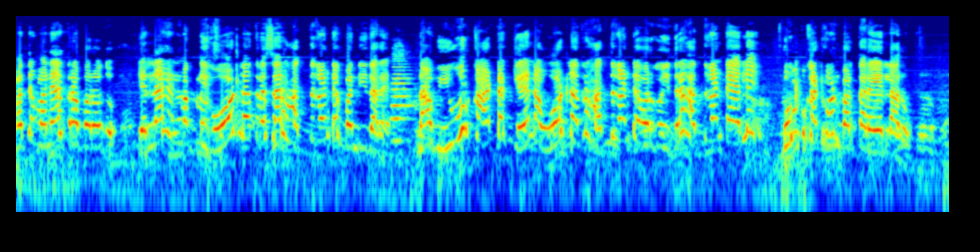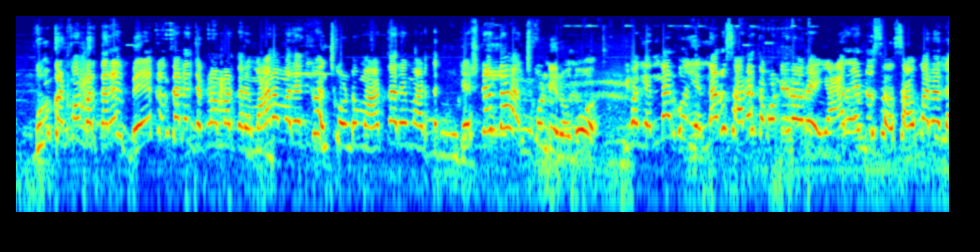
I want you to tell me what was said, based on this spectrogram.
ಮತ್ತೆ ಮನೆ ಹತ್ರ ಬರೋದು. ಎಲ್ಲಾ ಹೆಣ್ಮಕ್ಳಿಗೆ ಹೋಟ್ಲ ಹತ್ರ ಸರ್ ಹತ್ತು ಗಂಟೆಗೆ ಬಂದಿದ್ದಾರೆ. ನಾವು ಇವ್ರ ಕಾಟಕ್ಕೆ ನಾವು ಹೋಟ್ಲ ಹತ್ರ ಹತ್ತು ಗಂಟೆವರೆಗೂ ಇದ್ರೆ ಹತ್ತು ಗಂಟೆಯಲ್ಲಿ ಗುಂಪು ಕಟ್ಕೊಂಡ್ ಬರ್ತಾರೆ ಎಲ್ಲಾರು. ಗುಂಪು ಕಟ್ಕೊಂಡ್ ಬರ್ತಾರೆ ಬೇಕಂತಾನೆ ಜಗಳ ಮಾಡ್ತಾರೆ ಮಾನ ಮರ್ಯಾದೆಗೆ ಹಂಚ್ಕೊಂಡು ಮಾಡ್ತಾರೆ ಮಾಡ್ತಾರೆ. ಎಷ್ಟೆಲ್ಲ ಹಂಚ್ಕೊಂಡಿರೋದು? ಇವಾಗ ಎಲ್ಲಾರ್ಗು ಎಲ್ಲಾರು ಸಾಲ ತಗೊಂಡಿರೋರೆ. ಯಾರೇನು ಸಾಹುಕಾರ ಸಾವ್ಕಾರ ಅಲ್ಲ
